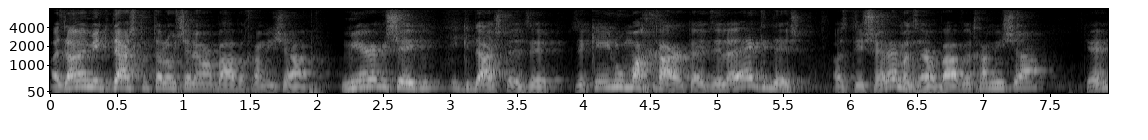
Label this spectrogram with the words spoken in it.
אז למה אם הקדשת אתה לא משלם ארבעה וחמישה? מרגע שהקדשת את זה, זה כאילו מכרת את זה להקדש, אז תשלם על זה ארבעה וחמישה, כן?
